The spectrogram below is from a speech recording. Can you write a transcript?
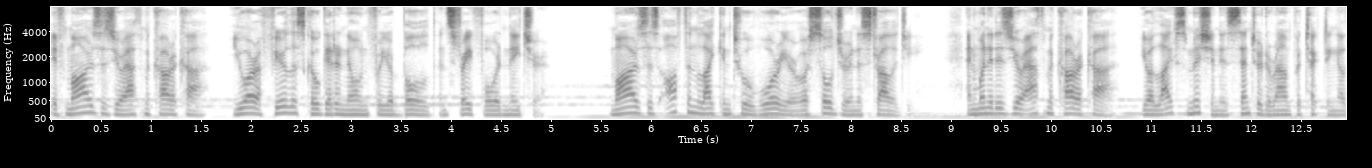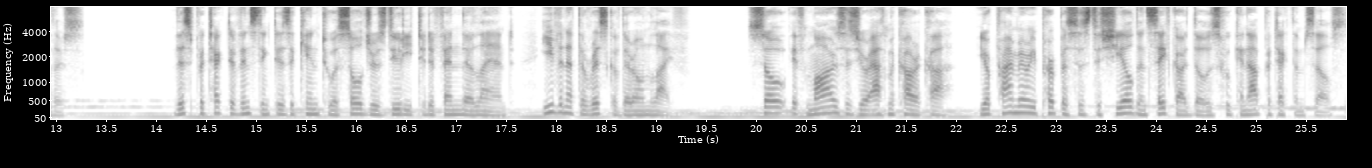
If Mars is your Atmakaraka, you are a fearless go getter known for your bold and straightforward nature. Mars is often likened to a warrior or soldier in astrology, and when it is your Atmakaraka, your life's mission is centered around protecting others. This protective instinct is akin to a soldier's duty to defend their land, even at the risk of their own life. So, if Mars is your Atmakaraka, your primary purpose is to shield and safeguard those who cannot protect themselves.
